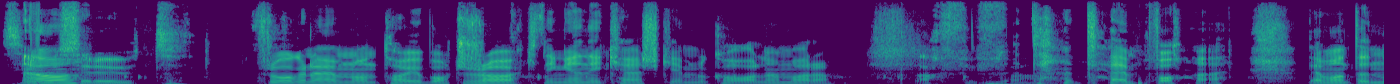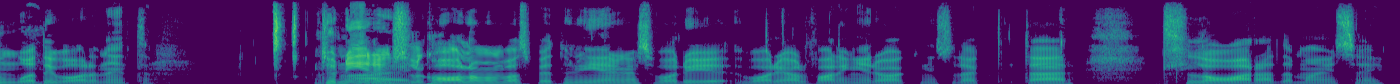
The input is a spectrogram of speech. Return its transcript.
se ja. hur det ser ut. Frågan är om någon tagit bort rökningen i Cash Game-lokalen bara. Ah, fy fan. den, var, den var inte nådig var den inte. Turneringslokal, om man bara spelar turneringar så var det, var det i alla fall ingen rökning, så där, där klarade man ju sig.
